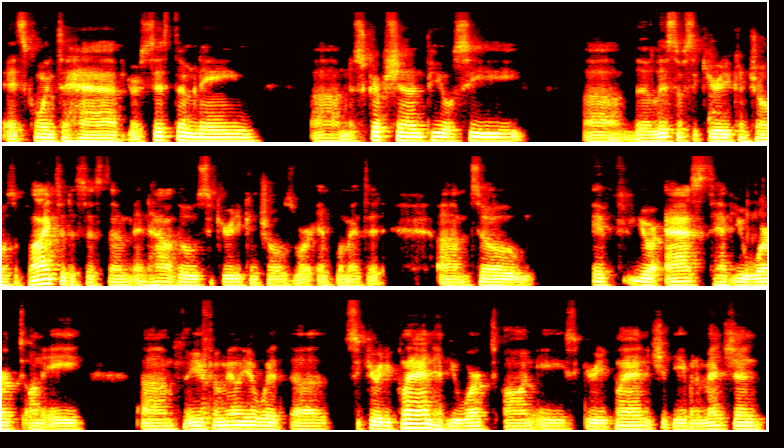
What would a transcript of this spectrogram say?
it's going to have your system name, um, description, POC, um, the list of security controls applied to the system, and how those security controls were implemented. Um, so if you're asked, have you worked on a um, are you familiar with a security plan? Have you worked on a security plan? You should be able to mention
